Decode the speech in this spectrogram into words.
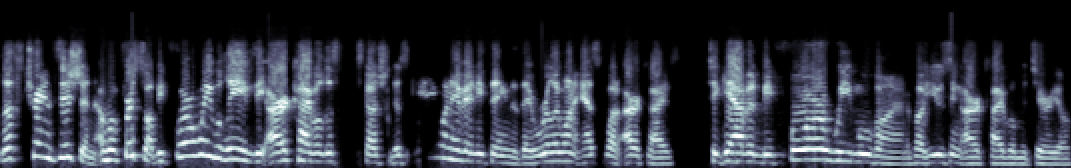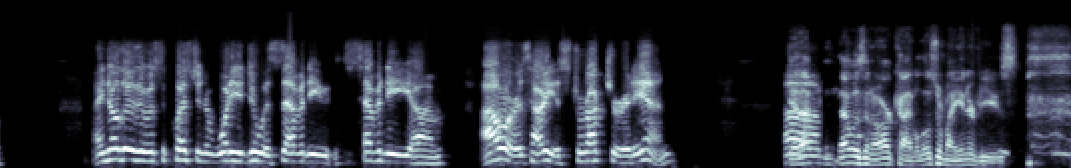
let's transition. Oh, well, first of all, before we leave the archival discussion, does anyone have anything that they really want to ask about archives to Gavin before we move on about using archival material? I know that there was the question of what do you do with 70, 70 um, hours? How do you structure it in? Yeah, that, um, that was an archival. Those were my interviews.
